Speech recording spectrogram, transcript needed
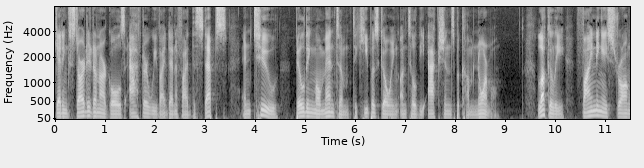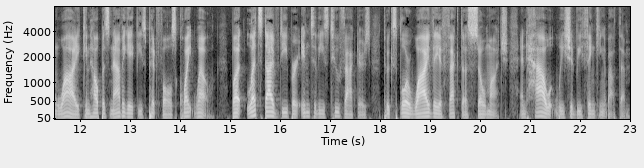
getting started on our goals after we've identified the steps, and two, building momentum to keep us going until the actions become normal. Luckily, finding a strong why can help us navigate these pitfalls quite well, But let's dive deeper into these two factors to explore why they affect us so much and how we should be thinking about them.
